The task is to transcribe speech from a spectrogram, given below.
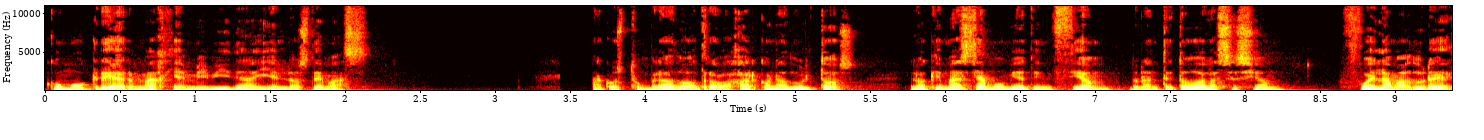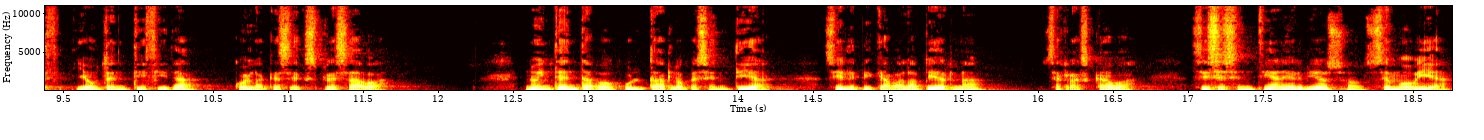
cómo crear magia en mi vida y en los demás. Acostumbrado a trabajar con adultos, lo que más llamó mi atención durante toda la sesión fue la madurez y autenticidad con la que se expresaba. No intentaba ocultar lo que sentía. Si le picaba la pierna, se rascaba. Si se sentía nervioso, se movía.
